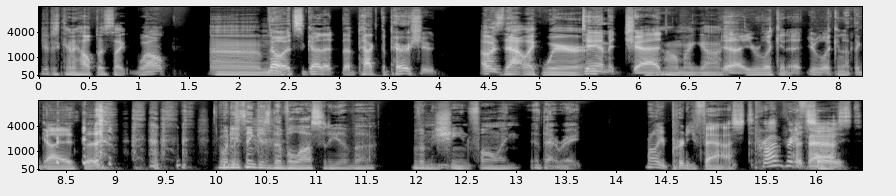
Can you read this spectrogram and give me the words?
you're just kind of help us, Like, well, um, no, it's the guy that, that packed the parachute. oh, is that like where? Damn it, Chad. Oh my gosh. Yeah, you're looking at you're looking at the guy at the What do you think is the velocity of a of a machine falling at that rate? probably pretty fast. Probably pretty I'd say fast.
